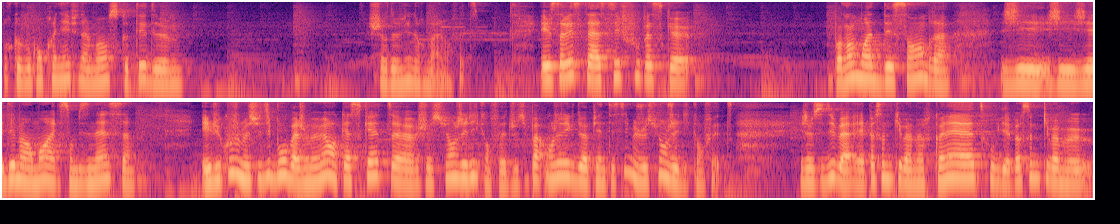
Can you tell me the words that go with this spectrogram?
pour que vous compreniez finalement ce côté de... Je suis redevenue normale en fait. Et vous savez, c'était assez fou parce que pendant le mois de décembre, j'ai aidé ma maman avec son business. Et du coup, je me suis dit, bon, bah, je me mets en casquette, euh, je suis Angélique en fait. Je suis pas Angélique de Happy Testing, mais je suis Angélique en fait. Et je me suis dit, bah, il n'y a personne qui va me reconnaître, ou il n'y a personne qui va me,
